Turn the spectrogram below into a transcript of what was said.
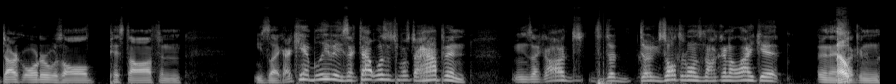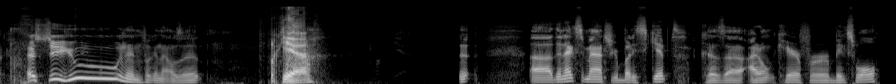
Dark Order was all pissed off and he's like I can't believe it. He's like that wasn't supposed to happen. And he's like oh the, the exalted one's not going to like it. And then Nope. fucking SCU and then fucking that was it. Fuck yeah. Uh, the next match your buddy skipped because uh, I don't care for Big Swole.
